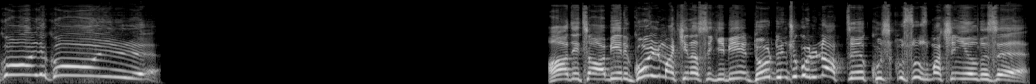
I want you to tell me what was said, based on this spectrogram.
gol gol! Adeta bir gol makinası gibi dördüncü golünü attı kuşkusuz maçın yıldızı.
